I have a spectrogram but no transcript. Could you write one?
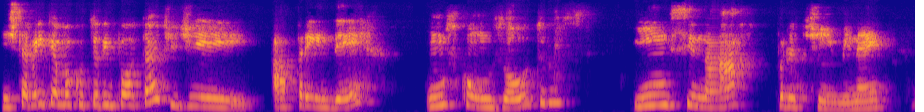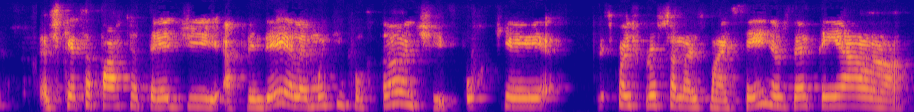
A gente também tem uma cultura importante de aprender uns com os outros e ensinar para o time, né? Acho que essa parte até de aprender, ela é muito importante porque, principalmente profissionais mais sêniores, né, tem a,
